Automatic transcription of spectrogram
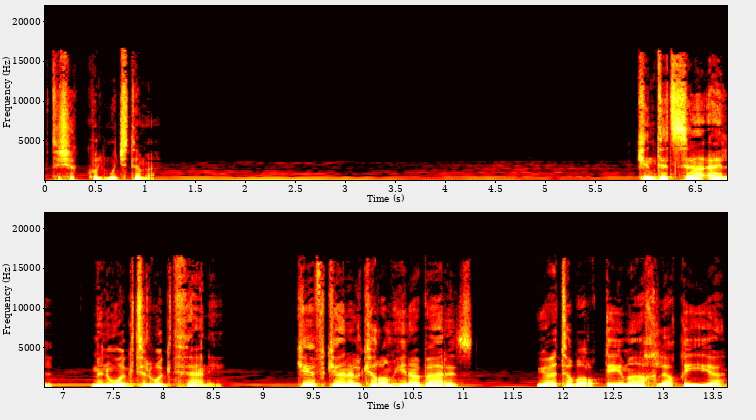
وتشكل مجتمع. كنت أتساءل من وقت لوقت ثاني كيف كان الكرم هنا بارز؟ ويعتبر قيمة أخلاقية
